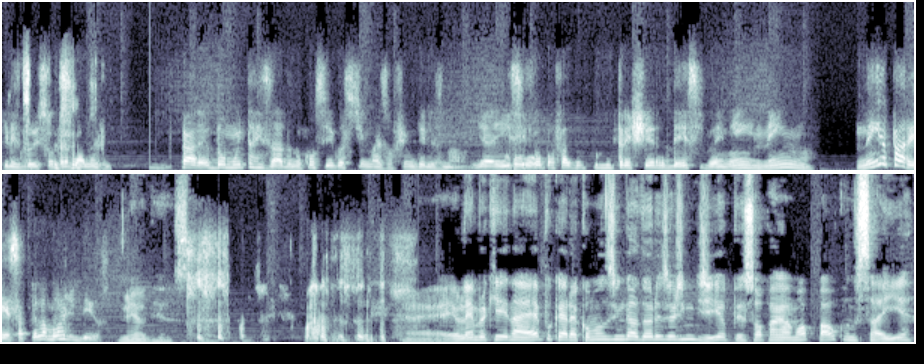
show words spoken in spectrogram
Eles dois só trabalham juntos. Cara, eu dou muita risada, não consigo assistir mais um filme deles, não. E aí, Pô. se for pra fazer um trecheira desse, velho, nem, nem, nem apareça, pelo amor de Deus. Meu Deus. é, eu lembro que na época era como os Vingadores hoje em dia, o pessoal pagava maior pau quando saía.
